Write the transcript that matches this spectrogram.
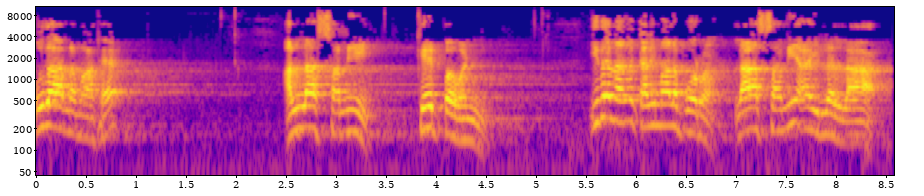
உதாரணமாக அல்லாஹ் சமி கேட்பவன். இதை நாங்க கலிமால போடுறோம். லா சமி இல்லல்லா.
